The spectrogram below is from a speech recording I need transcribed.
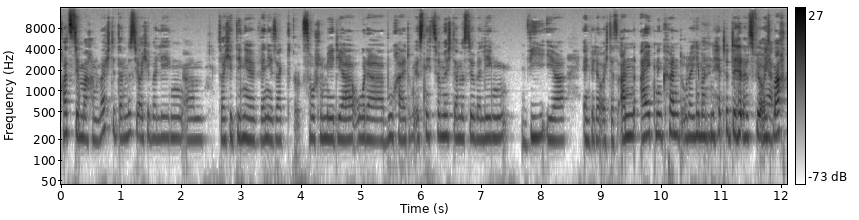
trotzdem machen möchtet, dann müsst ihr euch überlegen, ähm, solche Dinge, wenn ihr sagt, Social Media oder Buchhaltung ist nichts für mich, dann müsst ihr überlegen, wie ihr entweder euch das aneignen könnt oder jemanden hättet, der das für ja. euch macht.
